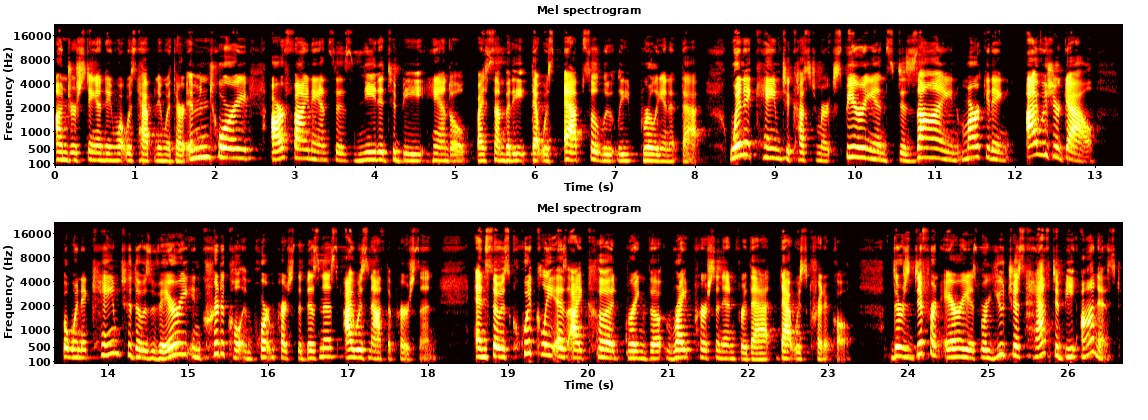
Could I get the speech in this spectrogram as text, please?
understanding what was happening with our inventory. Our finances needed to be handled by somebody that was absolutely brilliant at that. When it came to customer experience, design, marketing, I was your gal. But when it came to those very critical, important parts of the business, I was not the person. And so, as quickly as I could bring the right person in for that, that was critical there's different areas where you just have to be honest.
